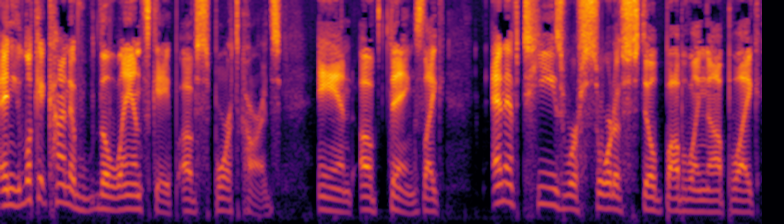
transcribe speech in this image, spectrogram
and you look at kind of the landscape of sports cards and of things like NFTs were sort of still bubbling up like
